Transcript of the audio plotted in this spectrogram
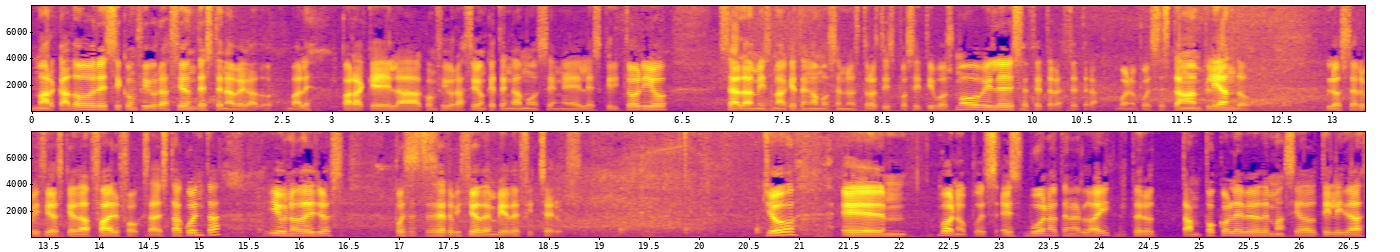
marcadores y configuración de este navegador, ¿vale? Para que la configuración que tengamos en el escritorio sea la misma que tengamos en nuestros dispositivos móviles, etcétera, etcétera. Bueno, pues están ampliando los servicios que da Firefox a esta cuenta y uno de ellos, pues este servicio de envío de ficheros. Yo, em, bueno, pues es bueno tenerlo ahí, pero tampoco le veo demasiada utilidad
